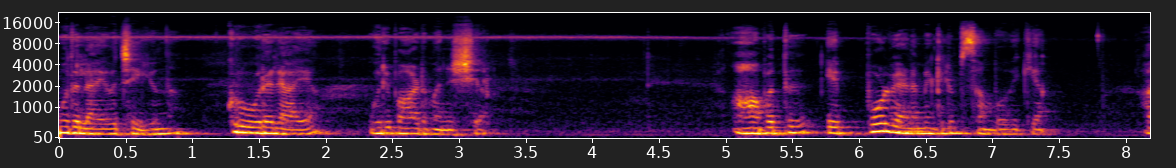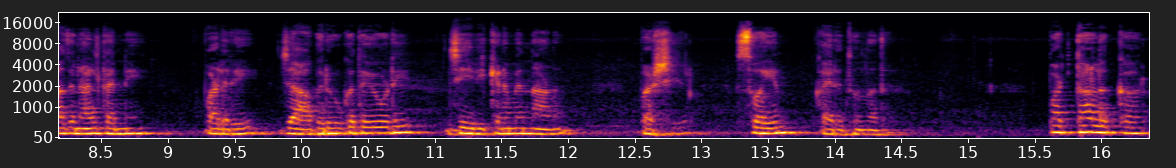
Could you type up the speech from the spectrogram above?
മുതലായവ ചെയ്യുന്ന ക്രൂരരായ ഒരുപാട് മനുഷ്യർ. ആപത്ത് എപ്പോൾ വേണമെങ്കിലും സംഭവിക്കാം. അതിനാൽ തന്നെ വളരെ ജാഗരൂകതയോടെ ജീവിക്കണമെന്നാണ് ബഷീർ സ്വയം കരുതുന്നത്. പട്ടാളക്കാർ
